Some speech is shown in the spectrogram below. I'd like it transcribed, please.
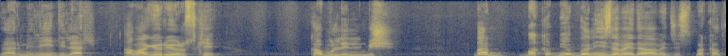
Vermeliydiler. Ama görüyoruz ki kabullenilmiş. Ben bak böyle izlemeye devam edeceğiz. Bakalım.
